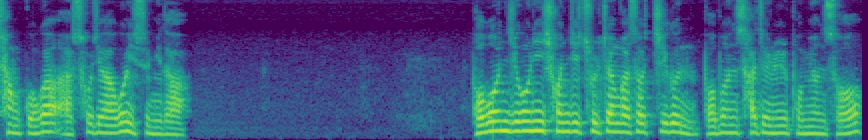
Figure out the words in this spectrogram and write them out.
창고가 소재하고 있습니다. 법원 직원이 현지 출장 가서 찍은 법원 사진을 보면서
